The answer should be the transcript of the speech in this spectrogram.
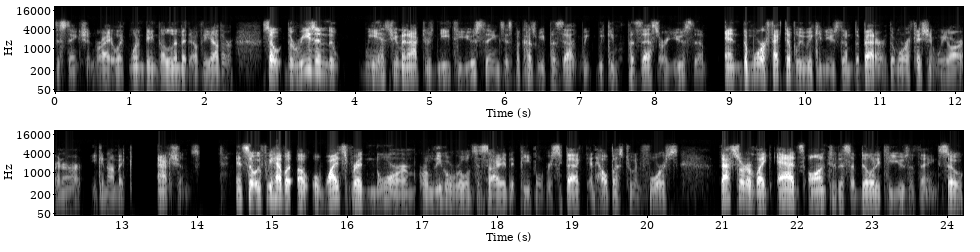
distinction, right? Like one being the limit of the other. So the reason that we as human actors need to use things is because we possess we, we can possess or use them and the more effectively we can use them the better the more efficient we are in our economic actions and so if we have a, a, a widespread norm or legal rule in society that people respect and help us to enforce that sort of like adds on to this ability to use a thing so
